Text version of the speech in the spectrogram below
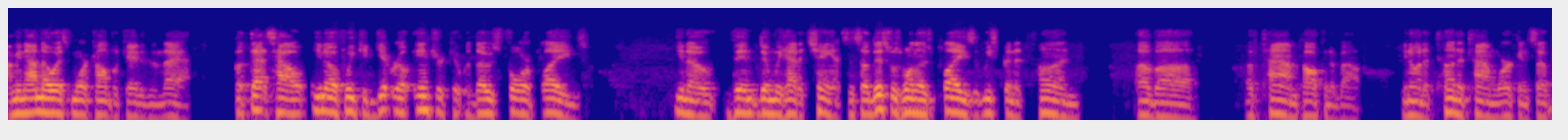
I mean, I know it's more complicated than that, but that's how you know if we could get real intricate with those four plays, you know, then then we had a chance. And so this was one of those plays that we spent a ton of uh of time talking about, you know, and a ton of time working. So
